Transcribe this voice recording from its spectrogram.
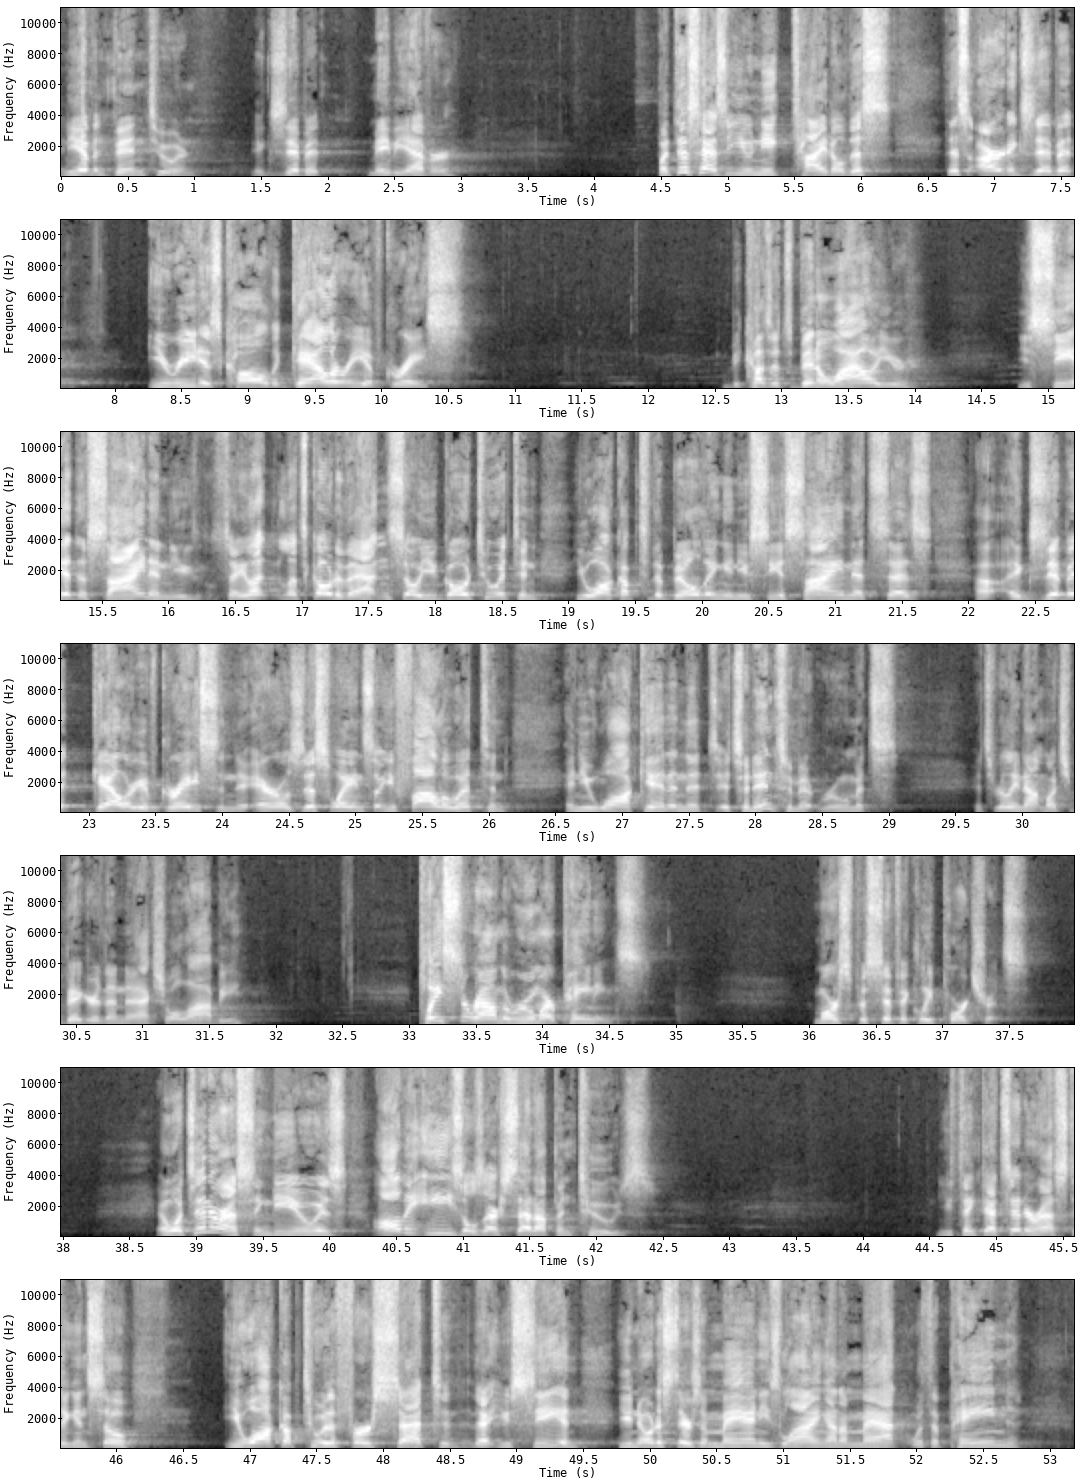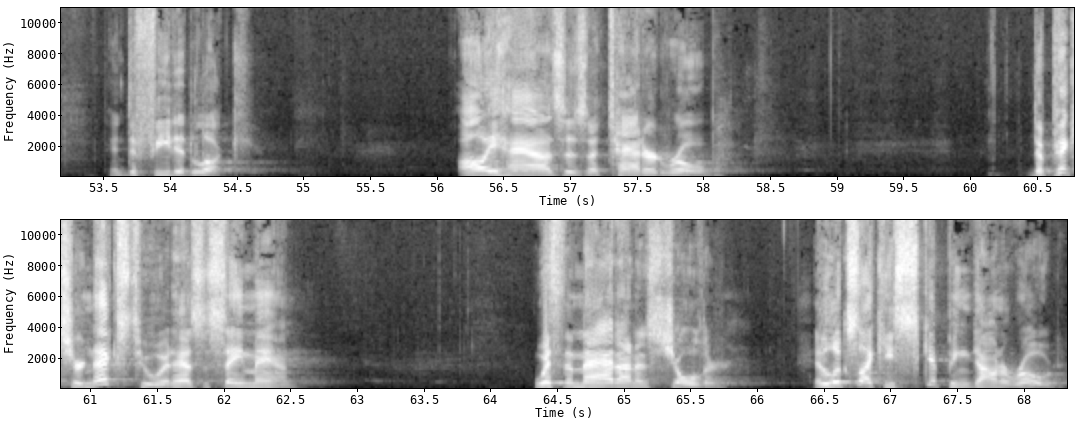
And you haven't been to an exhibit, maybe ever. But this has a unique title. This, this art exhibit you read is called a Gallery of Grace. Because it's been a while, you you see it, the sign, and you say, Let, let's go to that. And so you go to it and you walk up to the building and you see a sign that says uh, Exhibit Gallery of Grace, and the arrow's this way. And so you follow it and, and you walk in, and it's, it's an intimate room. It's, it's really not much bigger than the actual lobby. Placed around the room are paintings, more specifically, portraits. And what's interesting to you is all the easels are set up in twos. You think that's interesting. And so you walk up to the first set that you see, and you notice there's a man, he's lying on a mat with a pained and defeated look. All he has is a tattered robe. The picture next to it has the same man with the mat on his shoulder. It looks like he's skipping down a road.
